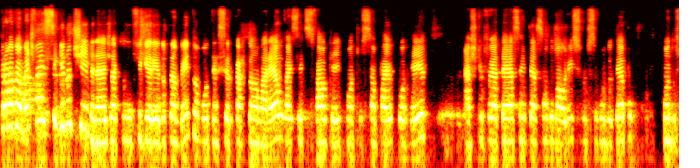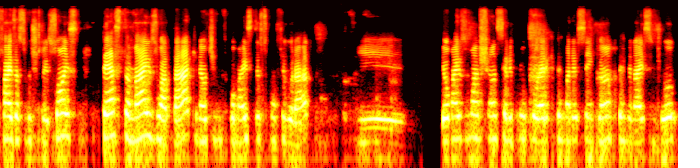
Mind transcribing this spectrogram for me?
Provavelmente vai seguir no time, né? Já que o Figueiredo também tomou o terceiro cartão amarelo, vai ser desfalque aí contra o Sampaio Correia. Acho que foi até essa a intenção do Maurício no segundo tempo, quando faz as substituições, testa mais o ataque, né? O time ficou mais desconfigurado e deu mais uma chance ali para o Eric permanecer em campo, terminar esse jogo,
